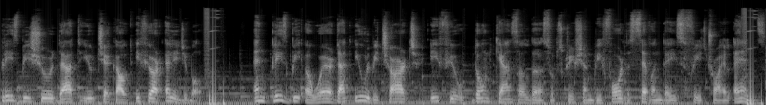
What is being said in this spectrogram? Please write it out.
please be sure that you check out if you are eligible. And please be aware that you will be charged if you don't cancel the subscription before the 7 days free trial ends.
